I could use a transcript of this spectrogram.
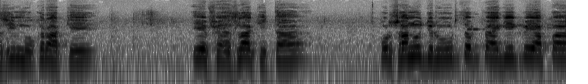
ਅਸੀਂ ਮੁੱਖ ਰੱਖ ਕੇ ਇਹ ਫੈਸਲਾ ਕੀਤਾ। ਔਰ ਸਾਨੂੰ ਜ਼ਰੂਰਤ ਪੈ ਗਈ ਕਿ ਆਪਾਂ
